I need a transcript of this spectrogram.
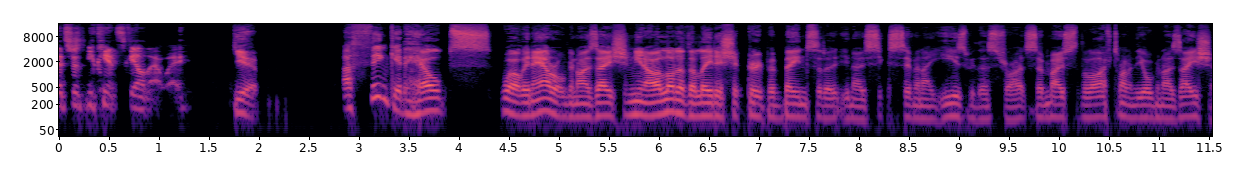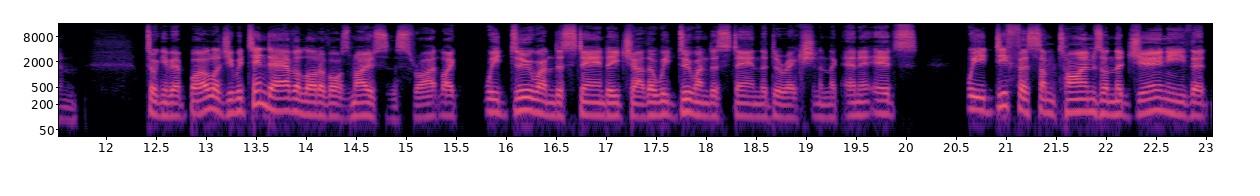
It's just, you can't scale that way. Yeah. I think it helps. Well, in our organization, you know, a lot of the leadership group have been sort of, you know, six, seven, eight years with us, right? So most of the lifetime of the organization, talking about biology, we tend to have a lot of osmosis, right? Like we do understand each other, we do understand the direction, and the, and it's we differ sometimes on the journey that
